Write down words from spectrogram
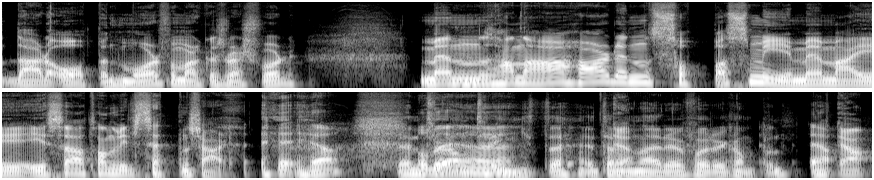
Da er det åpent mål for Marcus Rashford. Men han har, har den såpass mye med meg i seg at han vil sette den sjæl. ja. Den tror jeg han trengte etter den her forrige kampen. Ja. Ja.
